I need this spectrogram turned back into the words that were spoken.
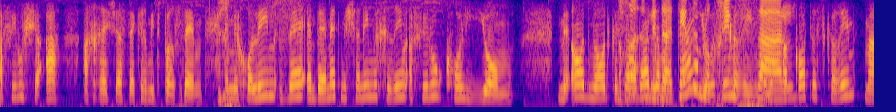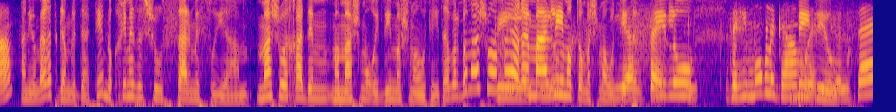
אפילו שעה. אחרי שהסקר מתפרסם. הם יכולים, והם באמת משנים מחירים אפילו כל יום. מאוד מאוד קשה נכון, לדעת גם מתי הם גם לוקחים. סל. ולחכות לסקרים, מה? אני אומרת, גם לדעתי הם לוקחים איזשהו סל מסוים, משהו אחד הם ממש מורידים משמעותית, אבל במשהו אחר. הם מעלים אותו משמעותית, אז יפה. כאילו... זה הימור לגמרי. בדיוק. בגלל זה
